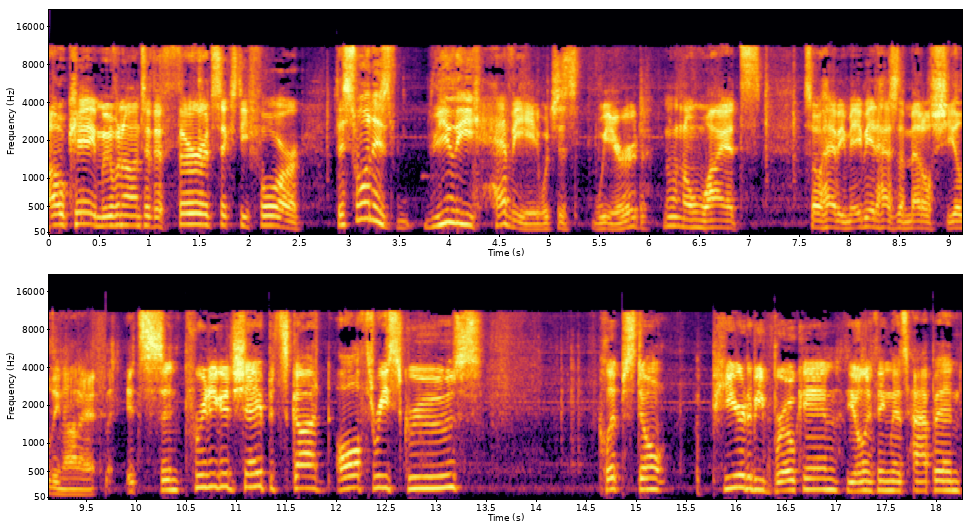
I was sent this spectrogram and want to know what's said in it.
Okay, moving on to the third 64. This one is really heavy, which is weird. I don't know why it's so heavy. Maybe it has the metal shielding on it. It's in pretty good shape. It's got all three screws. Clips don't appear to be broken. The only thing that's happened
